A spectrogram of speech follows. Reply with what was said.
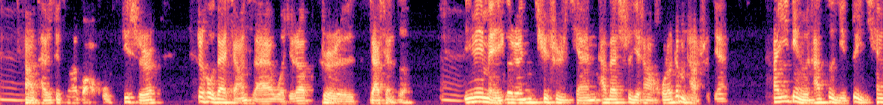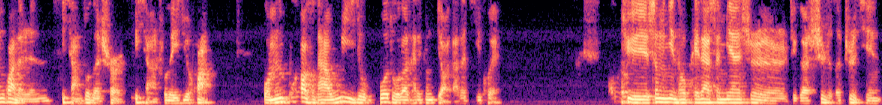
嗯，这样才是对他的保护。其实事后再想起来，我觉得不是佳选择，嗯，因为每一个人去世之前，他在世界上活了这么长时间，他一定有他自己最牵挂的人、最想做的事儿、最想说的一句话。我们不告诉他，无意就剥夺了他这种表达的机会。或许生命尽头陪在身边是这个逝者的至亲、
